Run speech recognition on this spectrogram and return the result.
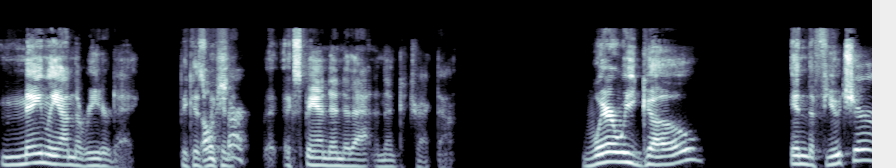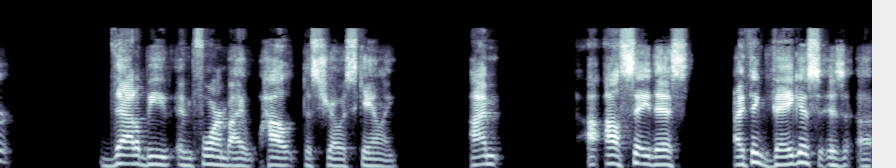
mainly on the reader day, because oh, we can sure. expand into that and then contract down. Where we go in the future, that'll be informed by how this show is scaling. I'm, I'll say this: I think Vegas is a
